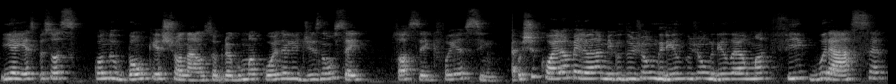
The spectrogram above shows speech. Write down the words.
E aí as pessoas, quando vão questioná-lo sobre alguma coisa, ele diz, não sei, só sei que foi assim. O Chico é o melhor amigo do João Grilo, o João Grilo é uma figuraça,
